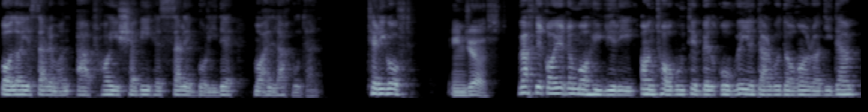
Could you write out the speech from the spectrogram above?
بالای سرمان ابرهای شبیه سر بریده معلق بودند. تری گفت اینجاست. وقتی قایق ماهیگیری آن تابوت بالقوه در و داغان را دیدم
